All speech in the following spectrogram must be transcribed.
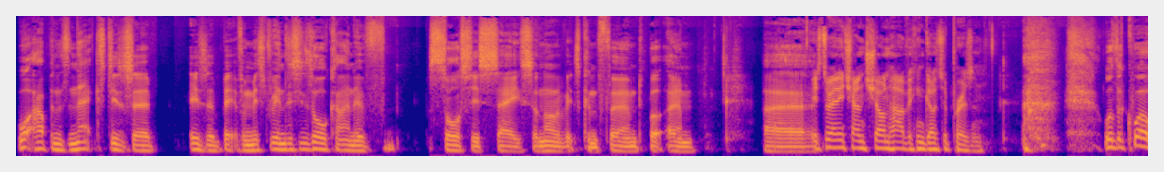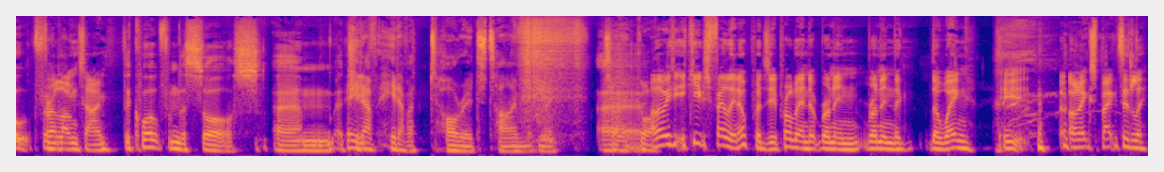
what happens next is a is a bit of a mystery, and this is all kind of sources say, so none of it's confirmed. But um, uh, Is there any chance Sean Harvey can go to prison well, the quote for a long time? the quote from the source. Um, He'd chief- have he'd have a torrid time, wouldn't he? Sorry, go on. Although he, he keeps failing upwards, he'd probably end up running running the, the wing he, unexpectedly.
